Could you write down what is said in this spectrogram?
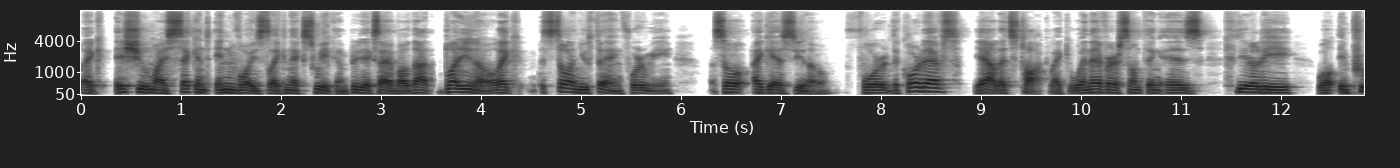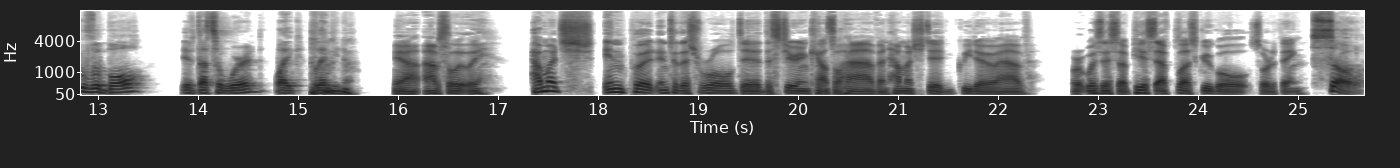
like issue my second invoice like next week. I'm pretty excited about that. But you know, like it's still a new thing for me. So I guess, you know, for the core devs, yeah, let's talk. Like whenever something is clearly well improvable, if that's a word, like let me know. Yeah, absolutely. How much input into this role did the steering council have, and how much did Guido have? Or was this a PSF plus Google sort of thing? So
